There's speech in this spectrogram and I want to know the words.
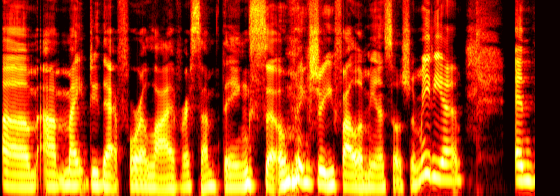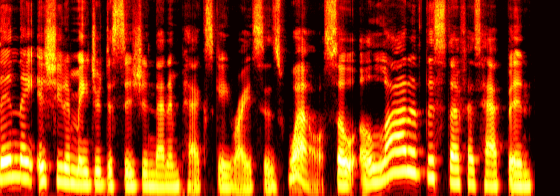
Um, I might do that for a live or something. So make sure you follow me on social media. And then they issued a major decision that impacts gay rights as well. So a lot of this stuff has happened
